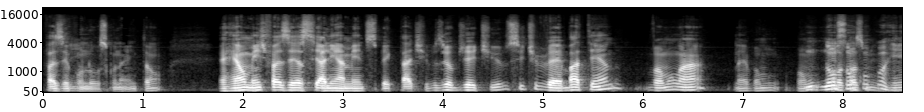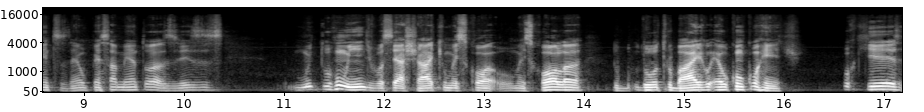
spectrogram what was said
fazer Sim. conosco, né? Então, é realmente fazer esse alinhamento de expectativas e objetivos. Se tiver batendo, vamos lá, né? Vamos, vamos não são concorrentes, né? O pensamento às vezes muito ruim de você achar que uma escola, uma escola do, do outro bairro é o concorrente, porque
